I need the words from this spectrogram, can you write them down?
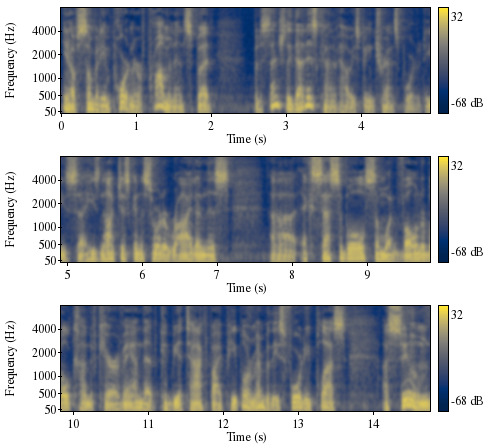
you know of somebody important or of prominence but but essentially that is kind of how he's being transported he's uh, he's not just going to sort of ride on this uh, accessible somewhat vulnerable kind of caravan that could be attacked by people remember these 40 plus assumed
